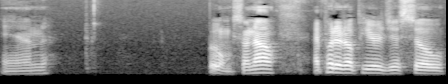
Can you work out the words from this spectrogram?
And boom. So now I put it up here just so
